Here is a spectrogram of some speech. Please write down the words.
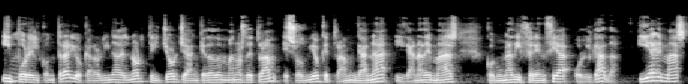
y mm. por el contrario Carolina del Norte y Georgia han quedado en manos de Trump, es obvio que Trump gana y gana además con una diferencia holgada. Y además,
